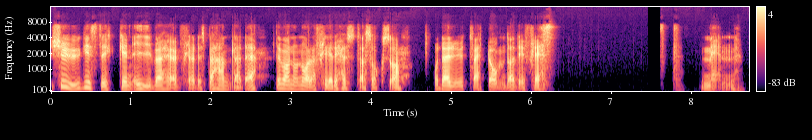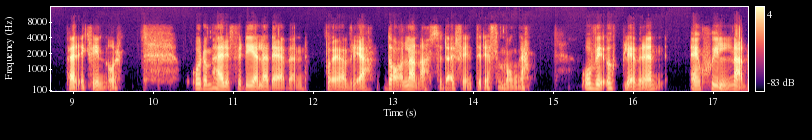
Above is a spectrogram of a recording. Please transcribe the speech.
20 stycken IVA högflödesbehandlade. Det var nog några fler i höstas också. Och där är det tvärtom, då det är flest män, färre kvinnor. Och de här är fördelade även på övriga Dalarna, så därför är inte det så många. Och vi upplever en, en skillnad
